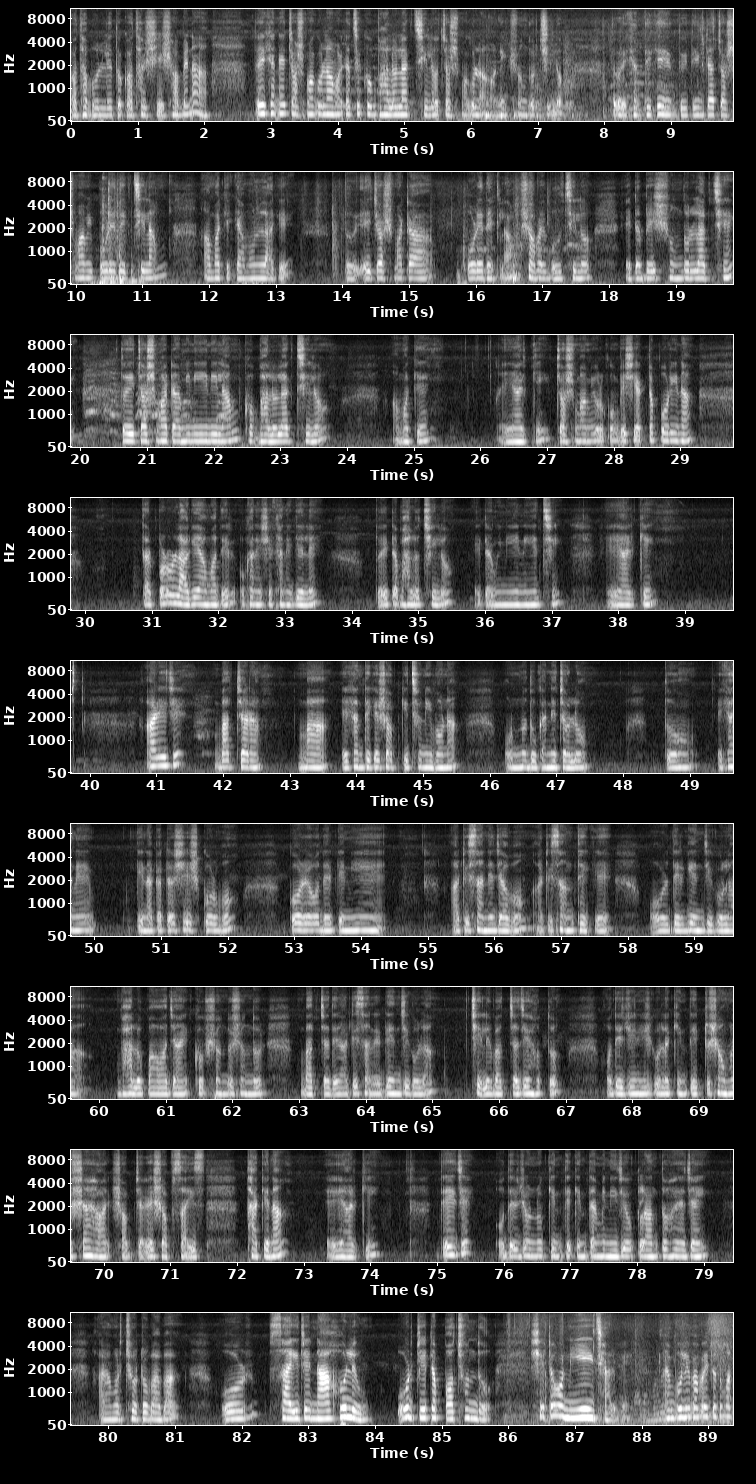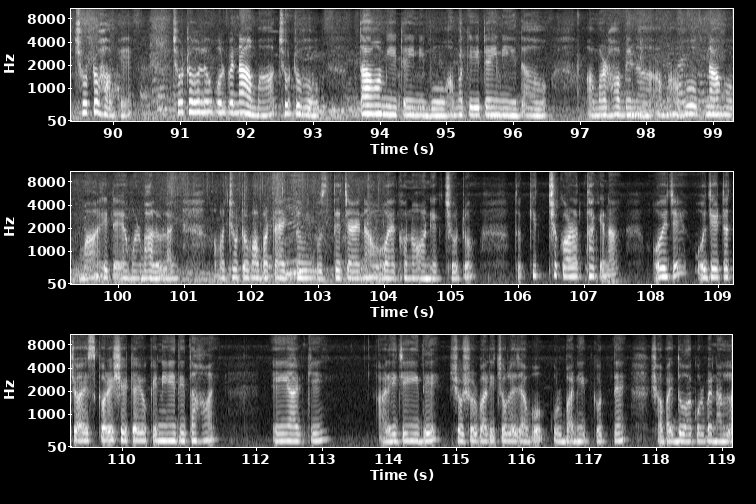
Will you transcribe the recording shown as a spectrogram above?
কথা বললে তো কথা শেষ হবে না। তো এখানে চশমাগুলো আমার কাছে খুব ভালো লাগছিল, চশমাগুলো অনেক সুন্দর ছিল। তো এখান থেকে দুই তিনটা চশমা আমি পরে দেখছিলাম, আমাকে কেমন লাগে। তো এই চশমাটা পরে দেখলাম, সবাই বলছিল, এটা বেশ সুন্দর লাগছে। তো এই চশমাটা আমি নিয়ে নিলাম, খুব ভালো লাগছিল আমাকে। এই আর কি, চশমা আমি ওরকম বেশি একটা পরি না। তারপরও লাগে আমাদের ওখানে সেখানে গেলে, তো এটা ভালো ছিল, এটা আমি নিয়ে নিয়েছি, এই আর কি। আর এই যে বাচ্চারা, মা এখান থেকে সব কিছু নিব না, অন্য দোকানে চলো। তো এখানে কেনাকাটা শেষ করব। করে ওদেরকে নিয়ে আর্টিসানে যাব। আর্টিসান থেকে ওদের গেঞ্জিগুলা ভালো পাওয়া যায়। খুব সুন্দর সুন্দর বাচ্চাদের আর্টিসানের গেঞ্জিগুলা, ছেলে বাচ্চা যে হতো ওদের জিনিসগুলো কিনতে একটু সমস্যা হয়। সব জায়গায় সব সাইজ থাকে না, এই আর কি। তো এই যে, ওদের জন্য কিনতে কিনতে আমি নিজেও ক্লান্ত হয়ে যাই। আর আমার ছোট বাবা, ওর সাইজে না হলেও ওর যেটা পছন্দ সেটা ও নিয়েই ছাড়বে। আমি বলি, বাবা, এটা তোমার ছোট হবে। ছোট হলেও বলবে, না মা, ছোট হোক। তাও আমি এটাই নিব। আমাকে এটাই নিয়ে দাও। আমার হবে না। আমার হোক, না হোক, মা, এটাই আমার ভালো লাগে। আমার ছোট বাবাটা একদমই বুঝতে চায় না। ও এখনও অনেক ছোট। তো কিচ্ছু করার থাকে না। ওই যে, ও যেটা চয়েস করে সেটাই ওকে নিয়ে দিতে হয়। এই আর কি। আর এই যে ঈদে শ্বশুর বাড়ি চলে যাব কোরবানি ঈদ করতে। সবাই দোয়া করবেন আল্লাহ।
